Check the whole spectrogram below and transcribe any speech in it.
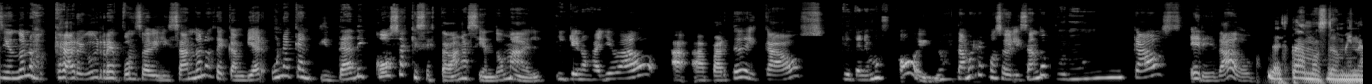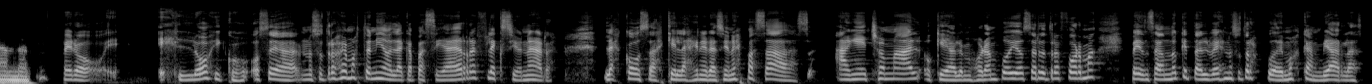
haciéndonos cargo y responsabilizándonos de cambiar una cantidad de cosas que se estaban haciendo mal y que nos ha llevado a, parte del caos que tenemos hoy. Nos estamos responsabilizando por un caos heredado. Lo estamos dominando. Pero eh, es lógico. O sea, nosotros hemos tenido la capacidad de reflexionar las cosas que las generaciones pasadas han hecho mal o que a lo mejor han podido hacer de otra forma, pensando que tal vez nosotros podemos cambiarlas.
